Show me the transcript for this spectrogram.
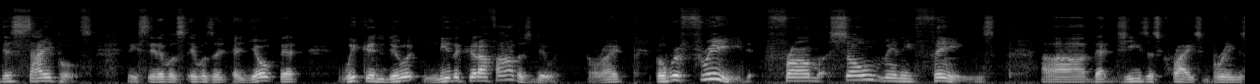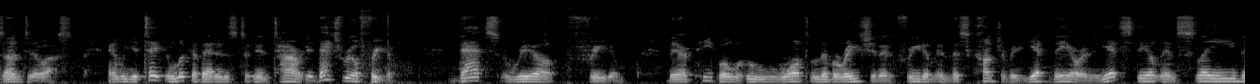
disciples. And he said it was it was a, a yoke that we couldn't do it, neither could our fathers do it. All right, but we're freed from so many things uh, that Jesus Christ brings unto us. And when you take a look at that in its entirety, that's real freedom. That's real freedom. There are people who want liberation and freedom in this country, but yet they are yet still enslaved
